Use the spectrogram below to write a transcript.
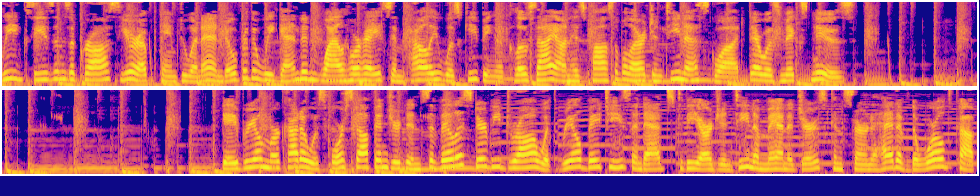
League seasons across Europe came to an end over the weekend and while Jorge Sampaoli was keeping a close eye on his possible Argentina squad, there was mixed news. Gabriel Mercado was forced off injured in Sevilla's derby draw with Real Betis and adds to the Argentina manager's concern ahead of the World Cup.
